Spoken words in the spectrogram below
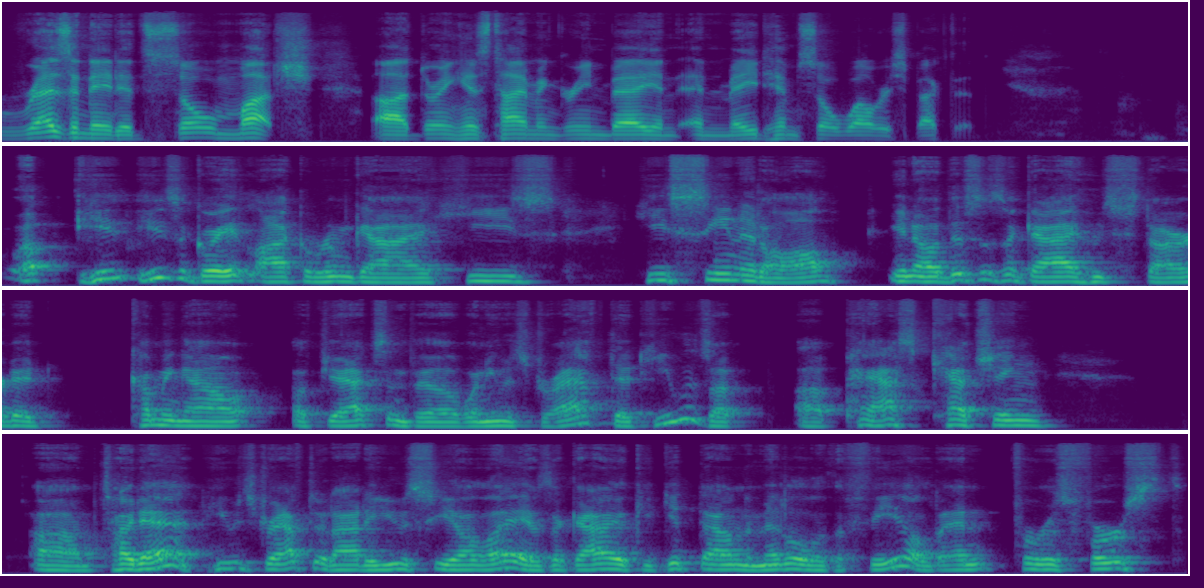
resonated so much uh, during his time in Green Bay and, and made him so well respected? Well, he, he's a great locker room guy. He's he's seen it all you know, this is a guy who started coming out of Jacksonville when he was drafted. He was a, a pass catching um, tight end. He was drafted out of UCLA as a guy who could get down the middle of the field. And for his first,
